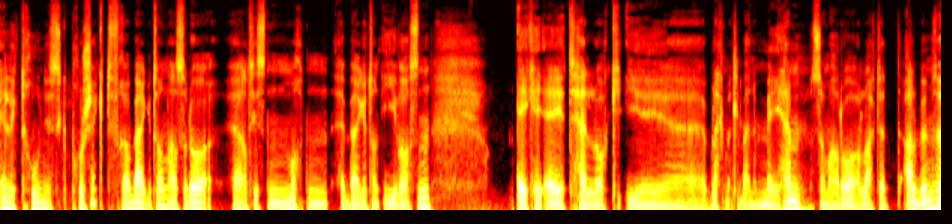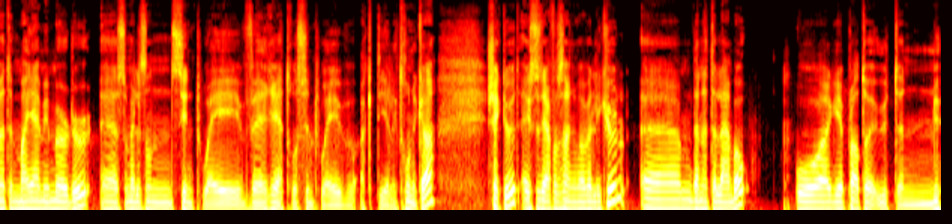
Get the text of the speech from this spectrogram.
elektronisk prosjekt fra Bergeton. Altså da artisten Morten Bergeton Iversen. aka Tellock i eh, black metal-bandet Mayhem, som har da lagt et album som heter Miami Murder, eh, som er litt sånn synthwave, retro-synthwave-aktig elektronika. Sjekk det ut. Jeg syns iallfall sangen var veldig kul. Eh, Den heter Lambo, og plata er ute nå,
